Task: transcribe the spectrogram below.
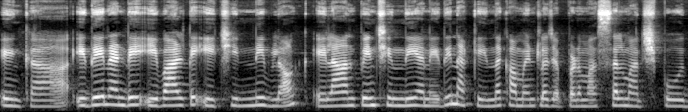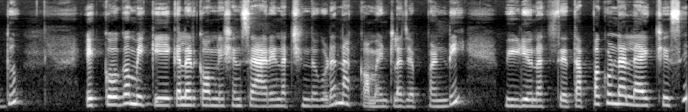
ఇంకా ఇదేనండి ఇవాళ ఈ చిన్ని వ్లాగ్ ఎలా అనిపించింది అనేది నాకు కింద కామెంట్లో చెప్పడం అస్సలు మర్చిపోవద్దు. ఎక్కువగా మీకు ఏ కలర్ కాంబినేషన్ శారీ నచ్చిందో కూడా నాకు కామెంట్లో చెప్పండి. వీడియో నచ్చితే తప్పకుండా లైక్ చేసి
